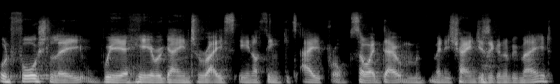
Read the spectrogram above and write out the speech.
Unfortunately, we're here again to race in. I think it's April, so I doubt many changes are going to be made.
